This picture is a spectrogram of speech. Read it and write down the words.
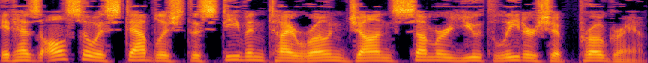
it has also established the Stephen Tyrone Johns Summer Youth Leadership Program.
